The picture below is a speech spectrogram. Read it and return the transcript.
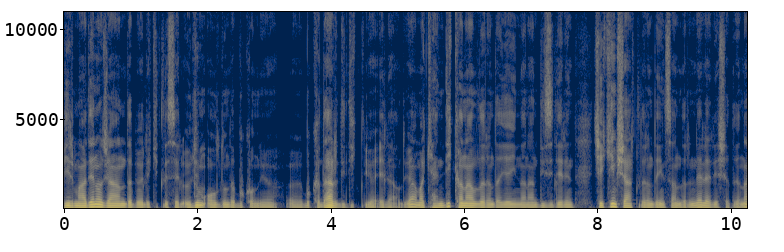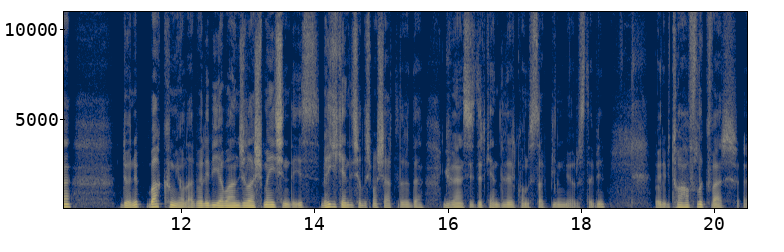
bir maden ocağında böyle kitlesel ölüm olduğunda bu konuyu e, bu kadar didikliyor, ele alıyor. Ama kendi kanallarında yayınlanan dizilerin çekim şartlarında insanların neler yaşadığına dönüp bakmıyorlar. Böyle bir yabancılaşma içindeyiz. Belki kendi çalışma şartları da güvensizdir. Kendileri konuşsak bilmiyoruz tabii. Böyle bir tuhaflık var e,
